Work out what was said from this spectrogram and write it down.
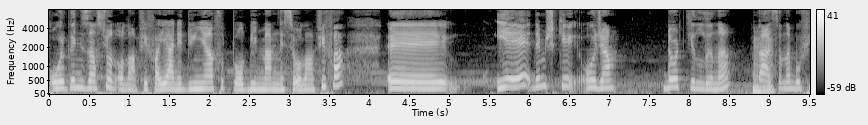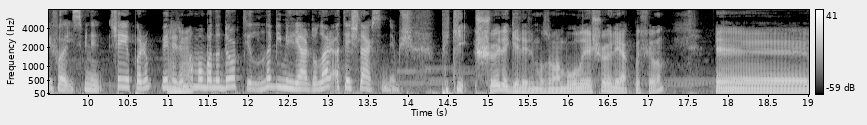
organizasyon olan FIFA yani dünya futbol bilmem nesi olan FIFA e, EA'ye demiş ki hocam 4 yıllığına ben sana bu FIFA ismini şey yaparım veririm Hı hı. ama bana 4 yıllığına 1 milyar dolar ateşlersin demiş. Peki şöyle gelelim o zaman. Bu olaya şöyle yaklaşalım. Ee,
